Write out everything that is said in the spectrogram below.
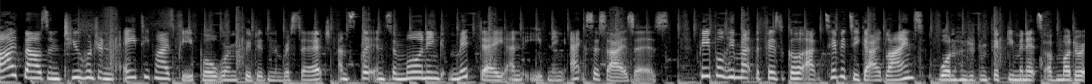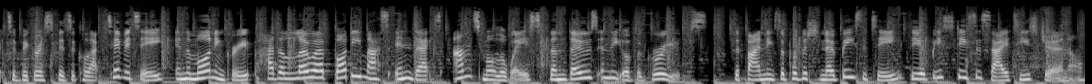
5,285 people were included in the research and split into morning, midday, and evening exercises. People who met the physical activity guidelines, 150 minutes of moderate to vigorous physical activity, in the morning group had a lower body mass index and smaller waist than those in the other groups. The findings are published in Obesity, the Obesity Society's journal.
